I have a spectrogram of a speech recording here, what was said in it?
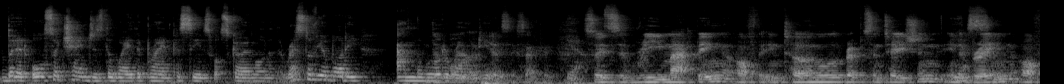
but it also changes the way the brain perceives what's going on in the rest of your body and the The world world, around you Yes, exactly. Yeah. So it's a remapping of the internal representation in Yes. the brain of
